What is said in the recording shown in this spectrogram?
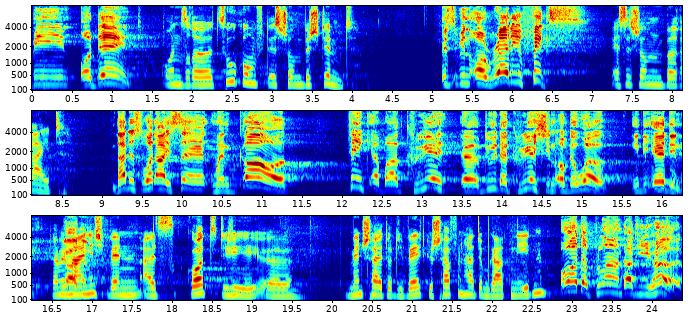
being ordained. Unsere Zukunft ist schon bestimmt. It's been already fixed. Es ist schon bereit. That is what I said when God think about create, uh, doing the creation of the world in the Eden Damit garden. meine ich, wenn als Gott die äh, Menschheit oder die Welt geschaffen hat im Garten Eden, All the plan that he had,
